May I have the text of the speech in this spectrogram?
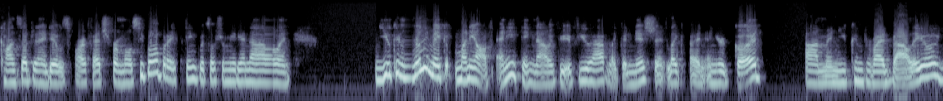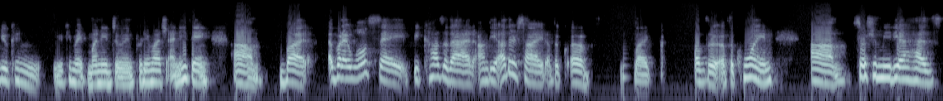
concept and idea was far fetched for most people, but I think with social media now and you can really make money off anything now if you if you have like a niche and like and, and you're good um, and you can provide value you can you can make money doing pretty much anything um, but but I will say because of that on the other side of the of like of the of the coin um, social media has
